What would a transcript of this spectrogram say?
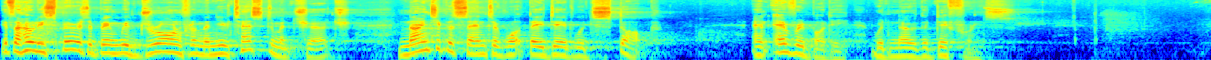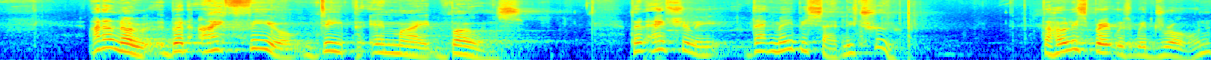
If the Holy Spirit had been withdrawn from the New Testament church, 90% of what they did would stop and everybody would know the difference. I don't know, but I feel deep in my bones that actually that may be sadly true. The Holy Spirit was withdrawn.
